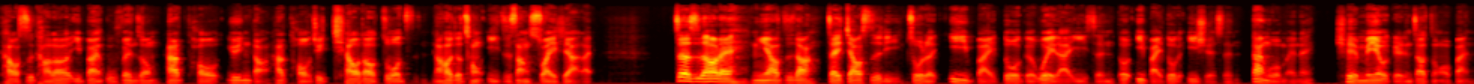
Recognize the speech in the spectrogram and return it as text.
考试考到一半五分钟，他头晕倒，他头去敲到桌子，然后就从椅子上摔下来。这时候呢，你要知道，在教室里坐了一百多个未来医生，都一百多个医学生，但我们呢，却没有个人知道怎么办。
